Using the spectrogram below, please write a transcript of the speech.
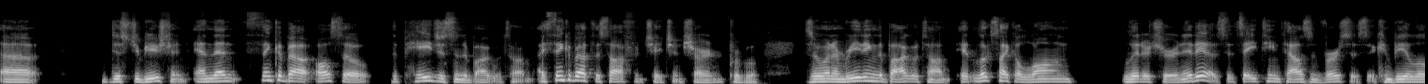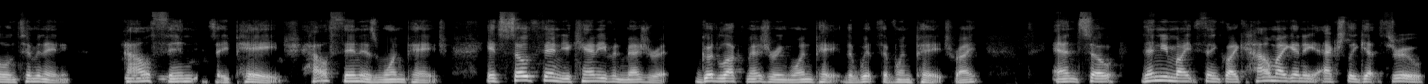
uh, distribution. And then think about also the pages in the Bhagavatam. I think about this often, Chaitanya Charan Prabhu. So when I'm reading the Bhagavatam, it looks like a long literature, and it is. It's 18,000 verses. It can be a little intimidating. How Mhm. thin is a page? How thin is one page? It's so thin you can't even measure it. Good luck measuring one page, the width of one page, right? And so then you might think like, how am I going to actually get through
